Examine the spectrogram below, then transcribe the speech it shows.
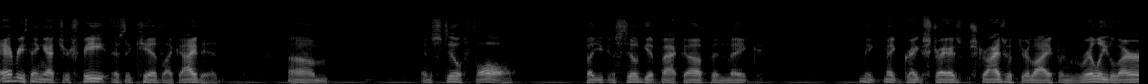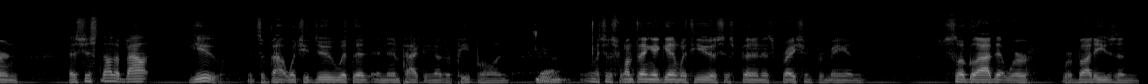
everything at your feet as a kid, like I did, um, and still fall, but you can still get back up and make make make great strides strides with your life and really learn. It's just not about you. It's about what you do with it and impacting other people. And yeah. it's just one thing again with you. It's just been an inspiration for me, and so glad that we're we're buddies and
